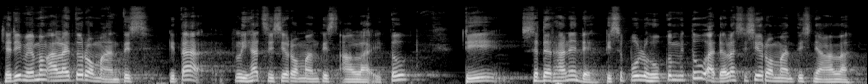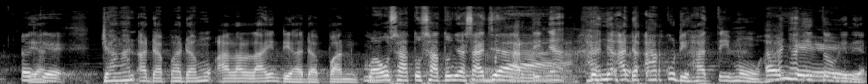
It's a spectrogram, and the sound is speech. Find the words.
jadi memang Allah itu romantis. Kita lihat sisi romantis Allah itu di sederhana deh, di 10 hukum itu adalah sisi romantisnya Allah. Oke. Okay. Ya. Jangan ada padamu Allah lain di hadapanku. Mau satu-satunya saja. Nah, artinya hanya ada aku di hatimu. Okay. Hanya itu gitu ya.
